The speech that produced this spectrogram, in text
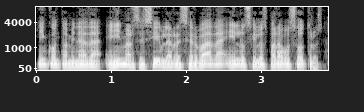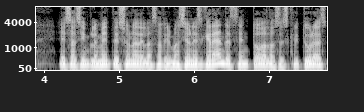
incontaminada e inmarcesible, reservada en los cielos para vosotros. Esa simplemente es una de las afirmaciones grandes en todas las Escrituras.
